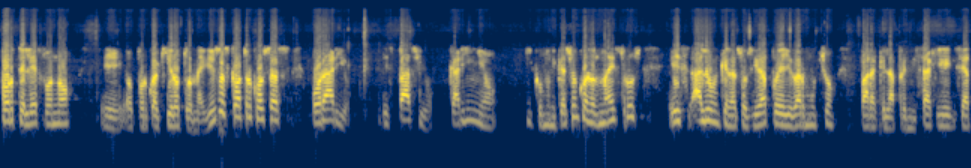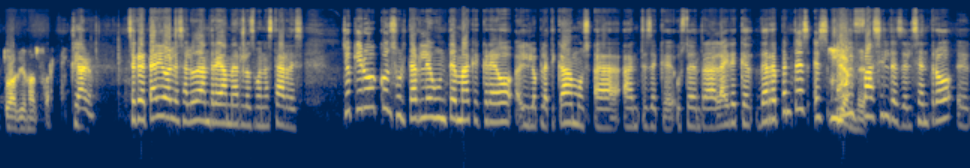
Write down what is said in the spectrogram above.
por teléfono o por cualquier otro medio. Esas cuatro cosas, horario, espacio, cariño y comunicación con los maestros, es algo en que la sociedad puede ayudar mucho para que el aprendizaje sea todavía más fuerte. Claro. Secretario, le saluda Andrea Merlos. Buenas tardes. Yo quiero consultarle un tema que creo, y lo platicábamos ah, antes de que usted entrara al aire, que de repente es, muy fácil desde el centro eh,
